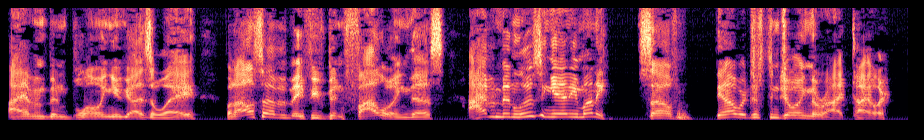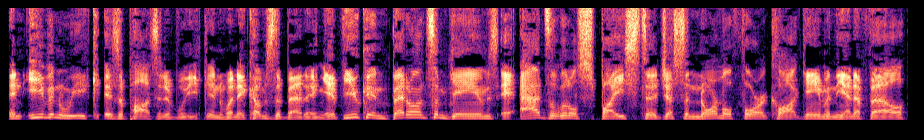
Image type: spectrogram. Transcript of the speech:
I haven't been blowing you guys away, but I also have. If you've been following this, I haven't been losing any money. So you know, we're just enjoying the ride, Tyler. An even week is a positive week. And when it comes to betting, if you can bet on some games, it adds a little spice to just a normal four o'clock game in the NFL,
